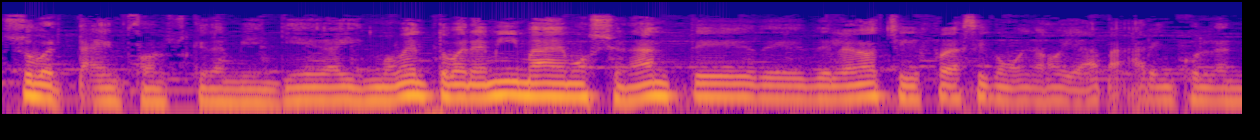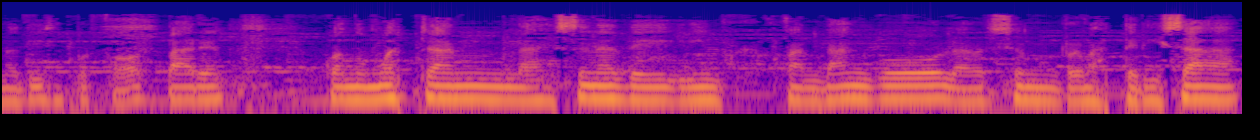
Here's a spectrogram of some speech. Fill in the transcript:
Super Time Force que también llega y el momento para mí más emocionante de, la noche que fue así como no ya paren con las noticias por favor paren cuando muestran las escenas de Green Fandango, la versión remasterizada,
